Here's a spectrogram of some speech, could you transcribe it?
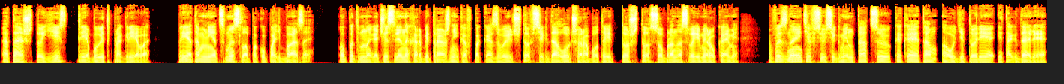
а та, что есть, требует прогрева. При этом нет смысла покупать базы. Опыт многочисленных арбитражников показывает, что всегда лучше работает то, что собрано своими руками. Вы знаете всю сегментацию, какая там аудитория и так далее.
